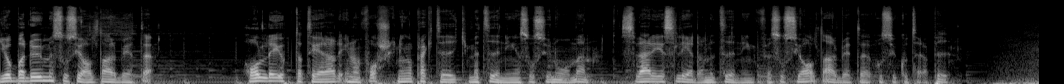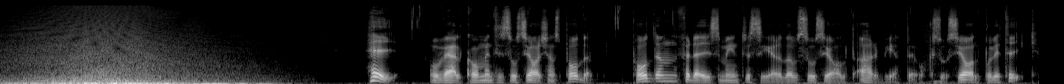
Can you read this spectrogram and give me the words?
Jobbar du med socialt arbete? Håll dig uppdaterad inom forskning och praktik med tidningen Socionomen, Sveriges ledande tidning för socialt arbete och psykoterapi. Hej och välkommen till Socialtjänstpodden. Podden för dig som är intresserad av socialt arbete och socialpolitik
